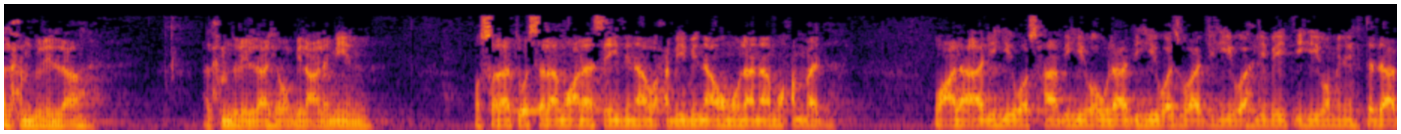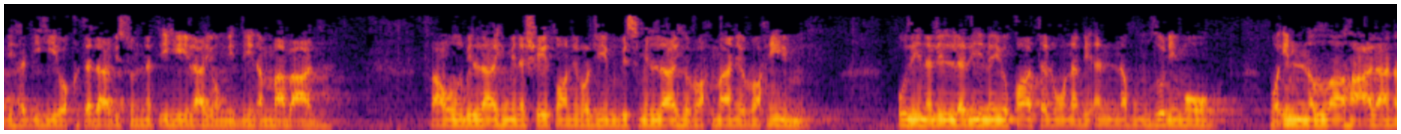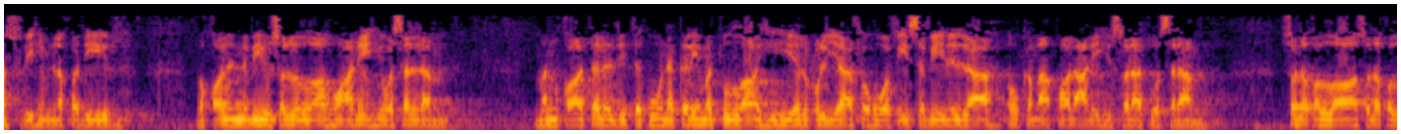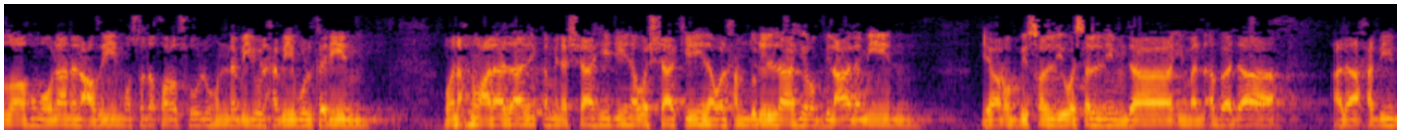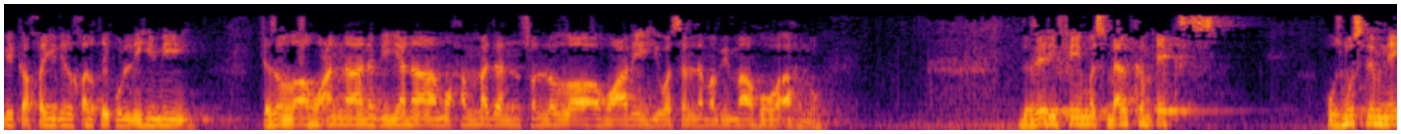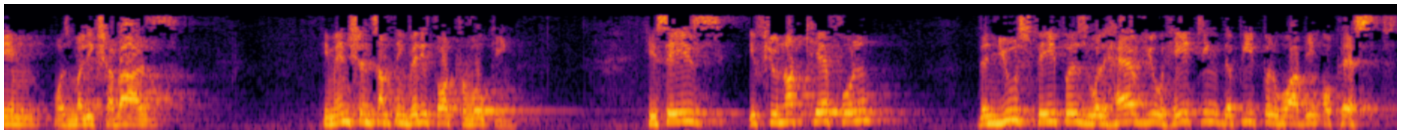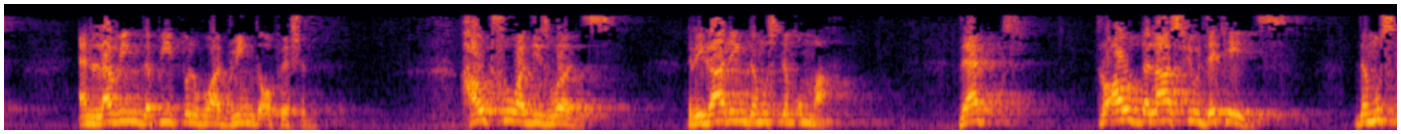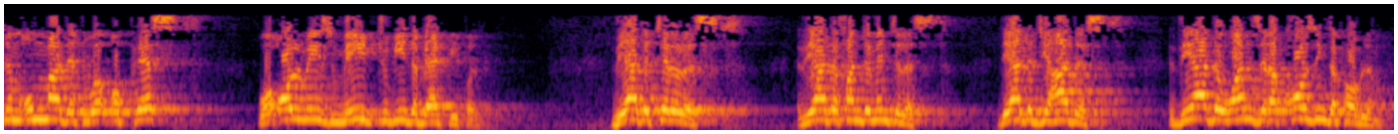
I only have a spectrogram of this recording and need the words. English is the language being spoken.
الحمد لله. الحمد لله رب العالمين. والصلاة والسلام على سيدنا وحبيبنا ومولانا محمد وعلى آله وأصحابه وأولاده وأزواجه وأهل بيته ومن اهتدى بهديه واقتدى بسنته إلى يوم الدين. أما بعد فأعوذ بالله من الشيطان الرجيم. بسم الله الرحمن الرحيم. أذن للذين يقاتلون بأنهم ظلموا وإن الله على نصرهم لقدير. وقال النبي صلى الله عليه وسلم من قاتل لتكون كلمة الله هي العليا فهو في سبيل الله أو كما قال عليه الصلاة والسلام. صدق الله صدق الله مولانا العظيم وصدق رسوله النبي الحبيب الكريم. ونحن على ذلك من الشاهدين والشاكرين والحمد لله رب العالمين. يا رب صل وسلم دائما أبدا على حبيبك خير الخلق كلهم. جزا الله عنا نبينا محمدا صلى الله عليه وسلم بما هو أهله The very famous Malcolm X, whose Muslim name was Malik Shabazz, he mentioned something very thought-provoking. He says, if you're not careful, the newspapers will have you hating the people who are being oppressed and loving the people who are doing the oppression. How true are these words regarding the Muslim Ummah? That throughout the last few decades, the Muslim Ummah that were oppressed were always made to be the bad people. They are the terrorists. They are the fundamentalists. They are the jihadists. They are the ones that are causing the problem.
